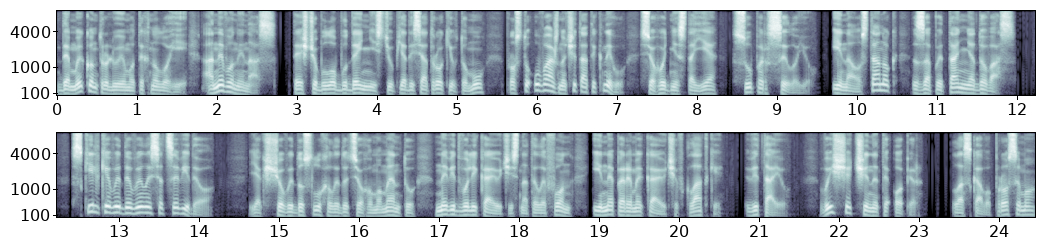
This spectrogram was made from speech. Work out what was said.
де ми контролюємо технології, а не вони нас. Те, що було буденністю 50 років тому, просто уважно читати книгу, сьогодні стає суперсилою. І наостанок запитання до вас. Скільки ви дивилися це відео? Якщо ви дослухали до цього моменту, не відволікаючись на телефон і не перемикаючи вкладки, вітаю! Ви ще чините опір. Ласкаво просимо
